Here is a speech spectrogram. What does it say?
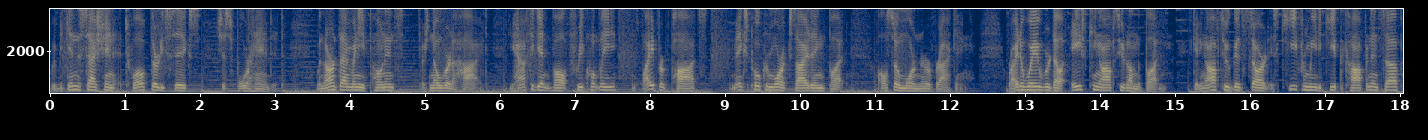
We begin the session at 1236, just four-handed. When there aren't that many opponents, there's nowhere to hide. You have to get involved frequently and fight for pots. It makes poker more exciting, but also more nerve wracking. Right away, we're dealt ace king offsuit on the button. Getting off to a good start is key for me to keep the confidence up,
